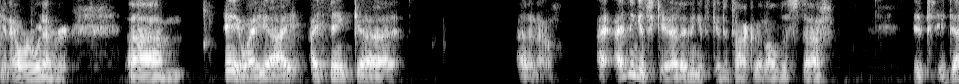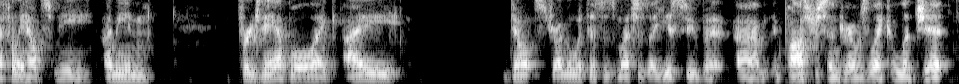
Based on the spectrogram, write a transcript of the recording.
you know, or whatever. Um anyway, yeah, I I think uh I don't know. I, I think it's good. I think it's good to talk about all this stuff. It's it definitely helps me. I mean, for example, like I don't struggle with this as much as I used to, but um, imposter syndrome is like a legit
